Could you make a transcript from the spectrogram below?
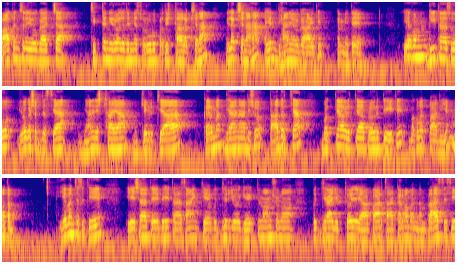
पातञ्जलयोगाच्च चित्तनिरोधजन्यस्वरूपप्रतिष्ठालक्षणात् विलक्षणः अयं ध्यानयोगः इति गम्यते एवं गीतासु योगशब्दस्य ज्ञाननिष्ठाया मुख्यवृत्त्या कर्मध्यानादिषु तादर्थ्यात् भक्त्या वृत्त्या प्रवृत्तिः इति भगवत्पादीयं मतम् एवञ्च स्थिते एषा ते विहिता साङ्ख्ये बुद्धिर्योगे त्विमां शृणो बुद्ध्या युक्तो यया पार्थ कर्मबन्धं प्रहास्यसि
